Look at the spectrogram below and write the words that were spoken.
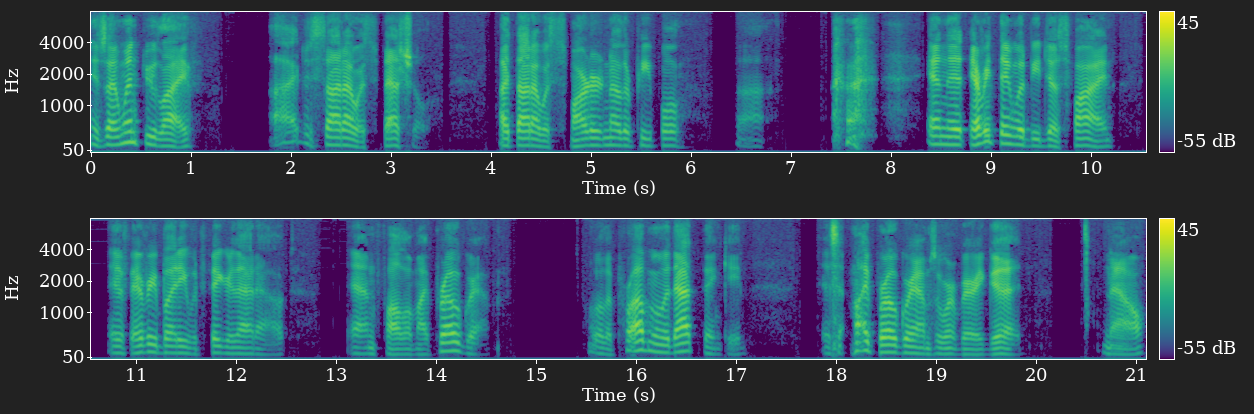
as I went through life, I just thought I was special. I thought I was smarter than other people. Uh, and that everything would be just fine if everybody would figure that out and follow my program. Well, the problem with that thinking is that my programs weren't very good. Now,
